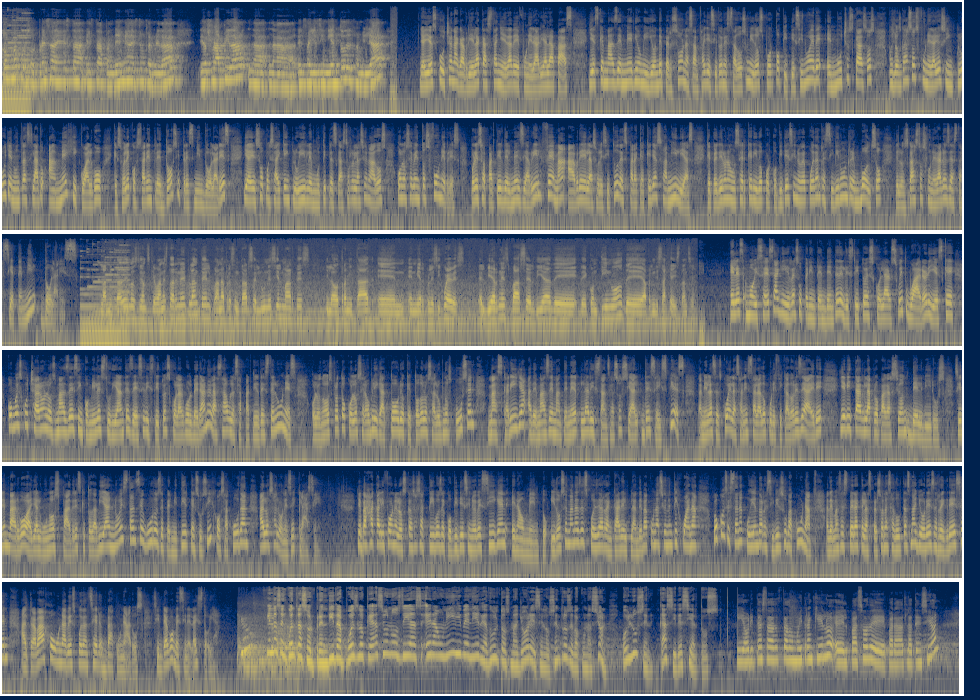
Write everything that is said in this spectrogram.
Toma por sorpresa esta, esta pandemia, esta enfermedad. Es rápida el fallecimiento del familiar y ahí escuchan a Gabriela Castañeda de Funeraria La Paz, y es que más de medio millón de personas han fallecido en Estados Unidos por COVID-19. En muchos casos, pues los gastos funerarios incluyen un traslado a México, algo que suele costar entre 2 y 3 mil dólares, y a eso pues hay que incluirle múltiples gastos relacionados con los eventos fúnebres. Por eso, a partir del mes de abril, FEMA abre las solicitudes para que aquellas familias que perdieron a un ser querido por COVID-19 puedan recibir un reembolso de los gastos funerarios de hasta 7 mil dólares. La mitad de los estudiantes que van a estar en el plantel van a presentarse el lunes y el martes y la otra mitad en, miércoles y jueves. El viernes va a ser día de, de continuo de aprendizaje a distancia. Él es Moisés Aguirre, superintendente del Distrito Escolar Sweetwater, y es que, como escucharon, los más de 5.000 estudiantes de ese distrito escolar volverán a las aulas a partir de este lunes. Con los nuevos protocolos será obligatorio que todos los alumnos usen mascarilla, además de mantener la distancia social de seis pies. También las escuelas han instalado purificadores de aire y evitar la propagación del virus. Sin embargo, hay algunos padres que todavía no están seguros de permitir que sus hijos acudan a los salones de clase. En Baja California los casos activos de COVID-19 siguen en aumento y dos semanas después de arrancar el plan de vacunación en Tijuana, pocos están acudiendo a recibir su vacuna. Además, espera que las personas adultas mayores regresen al trabajo una vez puedan ser vacunados. Cintia Gómez tiene la historia. Hilda se encuentra sorprendida, pues lo que hace unos días era un ir y venir de adultos mayores en los centros de vacunación, hoy lucen casi desiertos. Y ahorita está estado muy tranquilo, el paso de para la atención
